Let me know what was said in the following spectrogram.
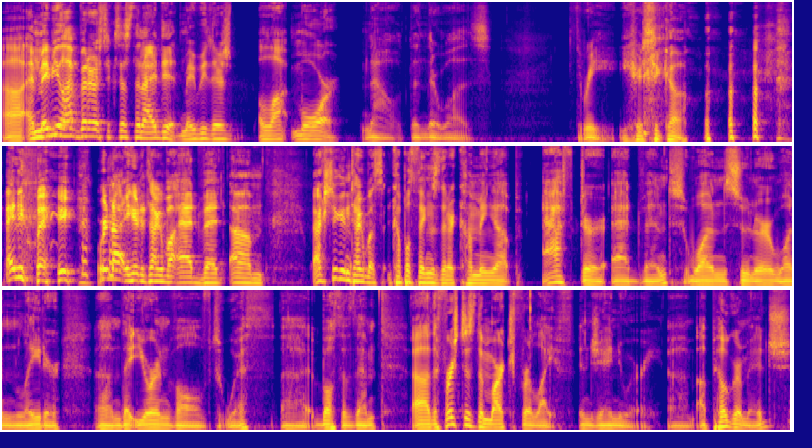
Uh, and maybe you'll have better success than I did. Maybe there's a lot more now than there was three years ago. anyway, we're not here to talk about Advent. Um, actually, going to talk about a couple things that are coming up after Advent. One sooner, one later. Um, that you're involved with. Uh, both of them. Uh, the first is the March for Life in January, um, a pilgrimage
